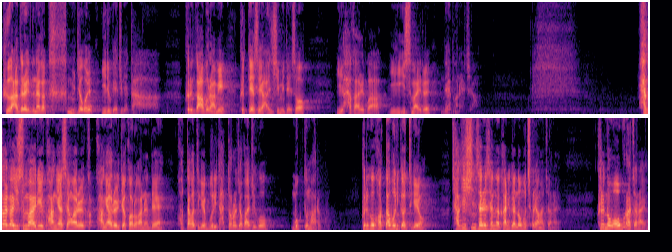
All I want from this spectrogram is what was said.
그 아들에게도 내가 큰 미적을 이루게 해주겠다. 그러니까 아브라함이 그때서야 안심이 돼서 이 하갈과 이 이스마엘을 내보내죠. 하갈과 이스마엘이 광야 생활을 광야를 이렇게 걸어가는데 걷다가 어떻게 물이 다 떨어져 가지고 목도 마르고 그리고 걷다 보니까 어떻게 해요? 자기 신세를 생각하니까 너무 처량하잖아요. 그래 너무 억울하잖아요.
